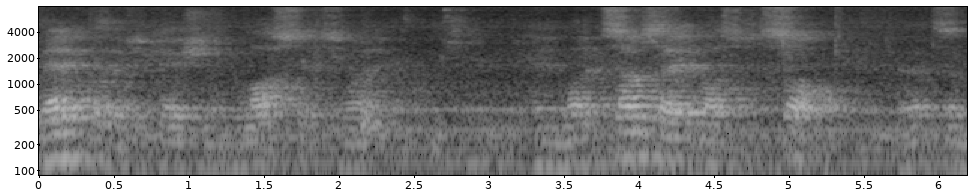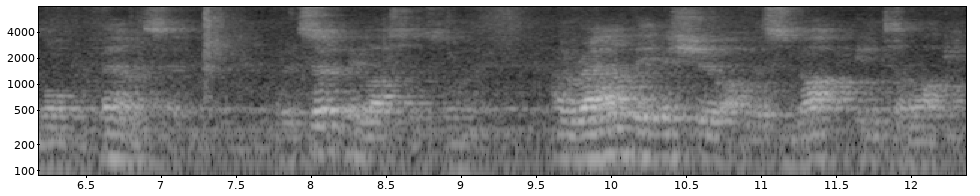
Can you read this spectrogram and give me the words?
medical education lost its way. And what some say it lost its soul, that's a more profound statement, but it certainly lost its way around the issue of this not interlocking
